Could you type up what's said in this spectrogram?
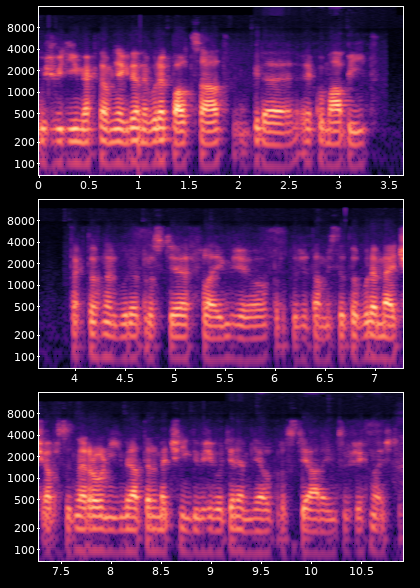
už vidím, jak tam někde nebude palcát, kde jako má být, tak to hned bude prostě flame, že jo, protože tam místo to bude meč a prostě ten rolník by na ten meč nikdy v životě neměl, prostě já nevím, co všechno ještě.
